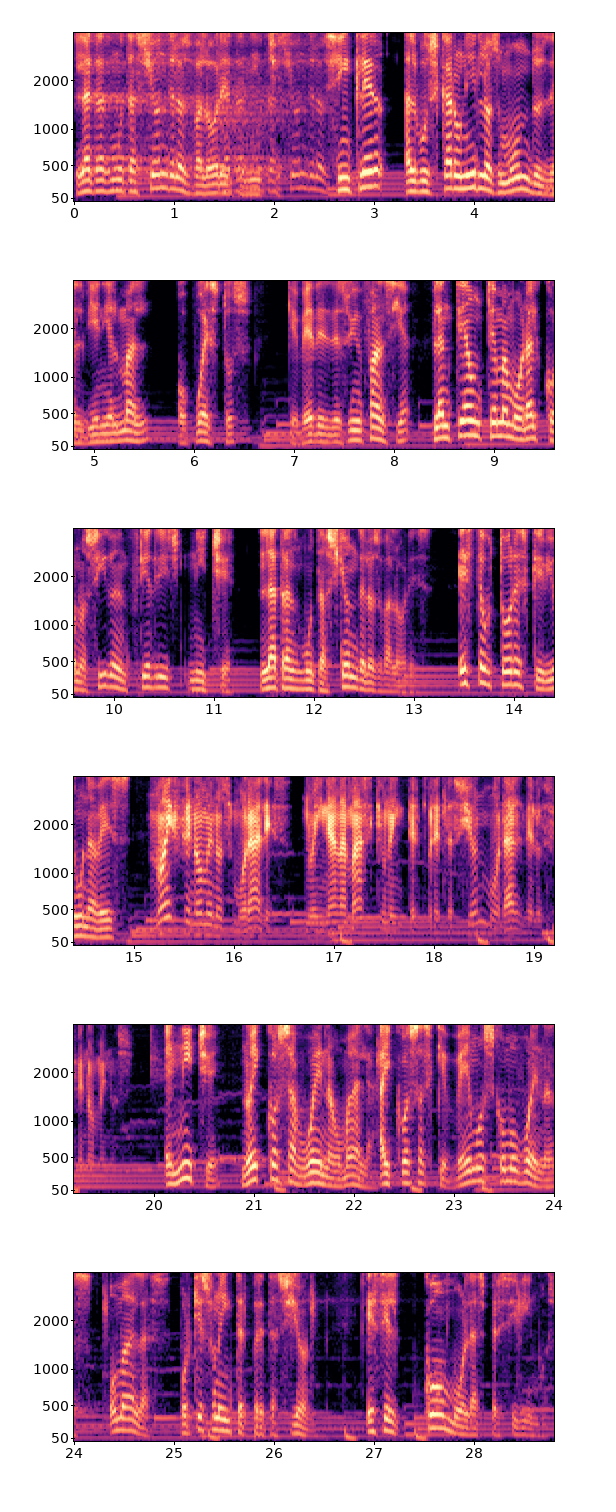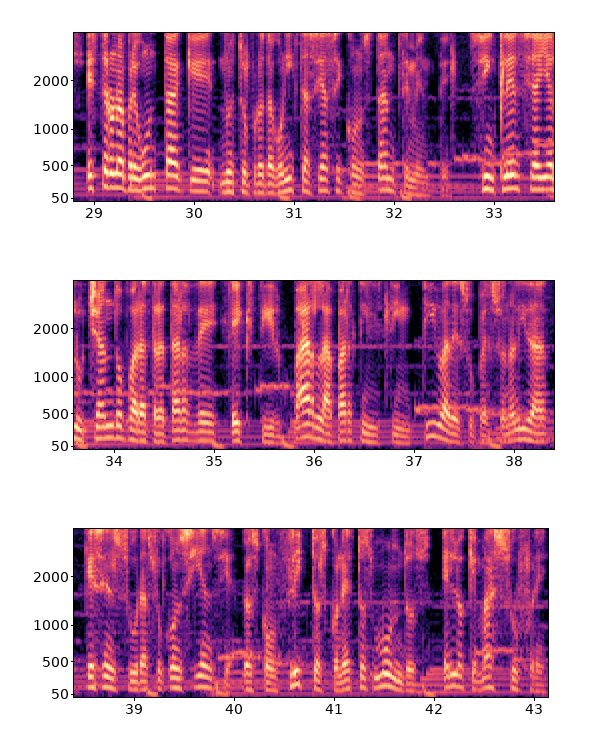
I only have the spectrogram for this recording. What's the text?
La transmutación de los valores de Nietzsche. Sinclair, al buscar unir los mundos del bien y el mal, opuestos, que ve desde su infancia, plantea un tema moral conocido en Friedrich Nietzsche, la transmutación de los valores. Este autor escribió una vez, No hay fenómenos morales, no hay nada más que una interpretación moral de los fenómenos. En Nietzsche no hay cosa buena o mala, hay cosas que vemos como buenas o malas, porque es una interpretación, es el cómo las percibimos. Esta era una pregunta que nuestro protagonista se hace constantemente. Sinclair se halla luchando para tratar de extirpar la parte instintiva de su personalidad que censura su conciencia. Los conflictos con estos mundos es lo que más sufre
